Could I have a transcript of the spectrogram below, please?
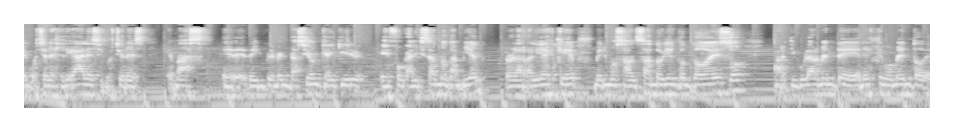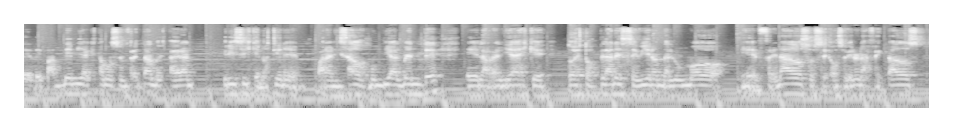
hay cuestiones legales y cuestiones eh, más eh, de, implementación que hay que ir eh, focalizando también, pero la realidad es que venimos avanzando bien con todo eso, particularmente en este momento de, de pandemia que estamos enfrentando, esta gran crisis que nos tiene paralizados mundialmente, eh, la realidad es que todos estos planes se vieron de algún modo eh, frenados o se, vieron afectados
